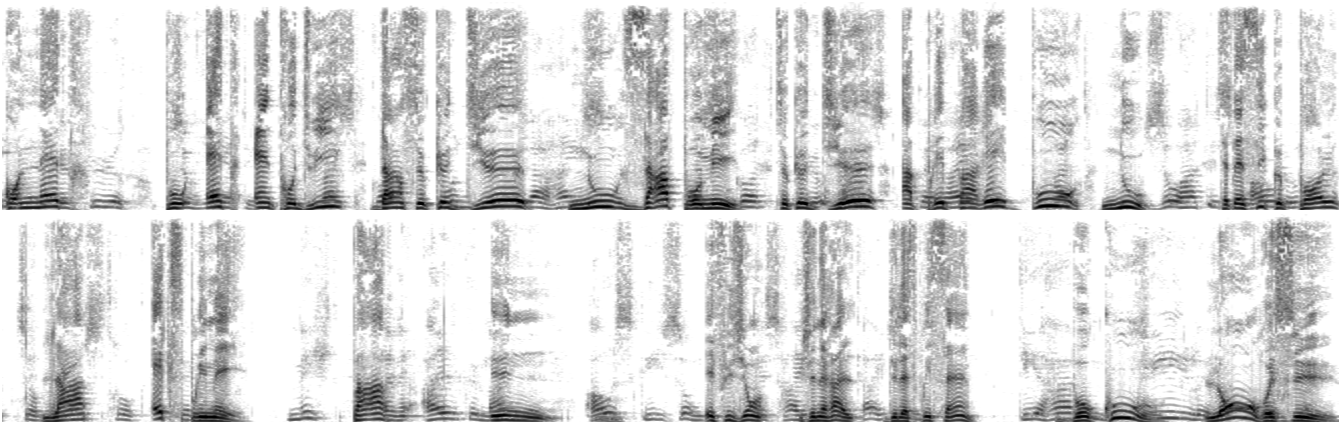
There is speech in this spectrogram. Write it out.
connaître, pour être werden, introduit was Gott dans ce que Dieu nous a promis, ce que Dieu a préparé pour nous. C'est ainsi que Paul l'a exprimé par une effusion générale de l'Esprit Saint. Beaucoup l'ont reçu.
